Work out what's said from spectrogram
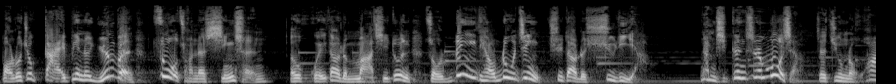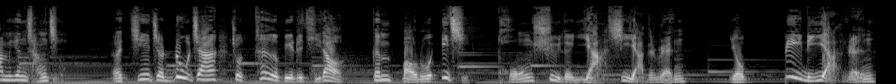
保罗就改变了原本坐船的行程，而回到了马其顿，走另一条路径，去到了叙利亚。那么，其更深的默想，在进入了画面跟场景。而接着，陆家就特别的提到，跟保罗一起同去的亚细亚的人，有庇里亚人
